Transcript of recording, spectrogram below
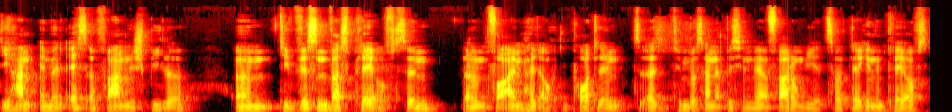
die haben MLS-erfahrene Spieler, ähm, die wissen, was Playoffs sind. Ähm, vor allem halt auch die Portland, also Timbers haben ein bisschen mehr Erfahrung wie jetzt Salt Lake in den Playoffs.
